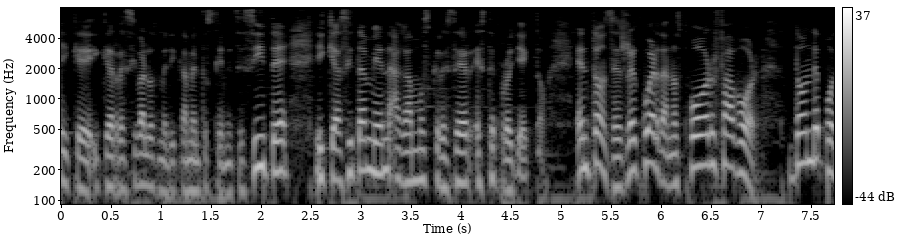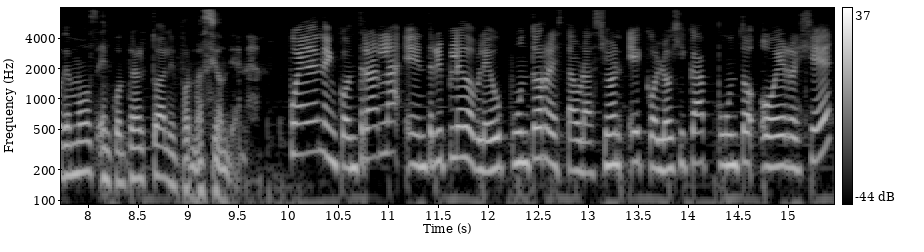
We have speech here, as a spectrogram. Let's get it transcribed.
y que, reciba los medicamentos que necesite y que así también hagamos crecer este proyecto. Entonces, recuérdanos, por favor, ¿dónde podemos encontrar toda la información, Diana? Pueden encontrarla en www.restauracionecológica.org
